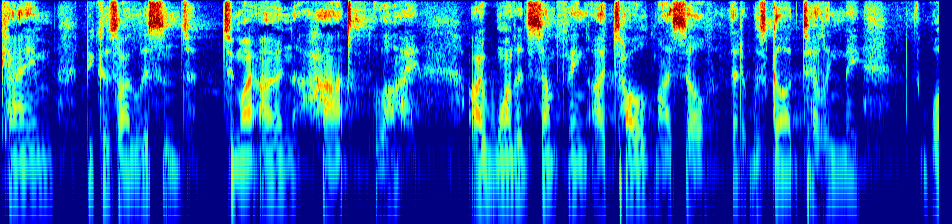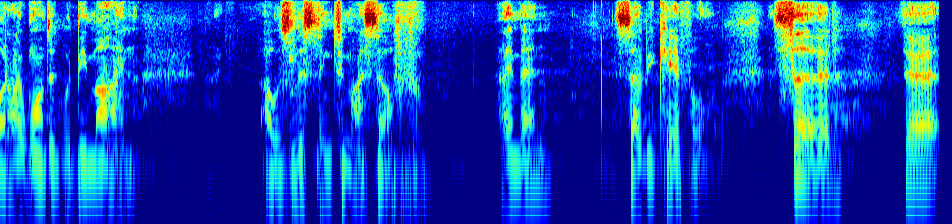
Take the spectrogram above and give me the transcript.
came because I listened to my own heart lie. I wanted something, I told myself that it was God telling me what I wanted would be mine. I was listening to myself. Amen? So be careful. Third, there are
